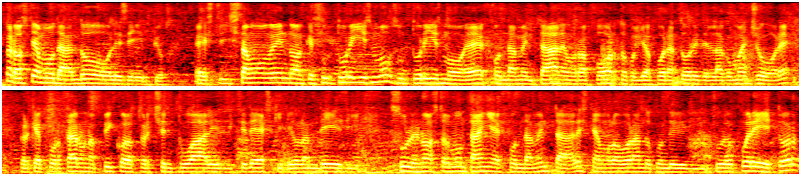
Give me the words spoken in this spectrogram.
però stiamo dando l'esempio. Ci stiamo muovendo anche sul turismo, sul turismo è fondamentale un rapporto con gli operatori del Lago Maggiore perché portare una piccola percentuale di tedeschi, di olandesi sulle nostre montagne è fondamentale, stiamo lavorando con dei tour operator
